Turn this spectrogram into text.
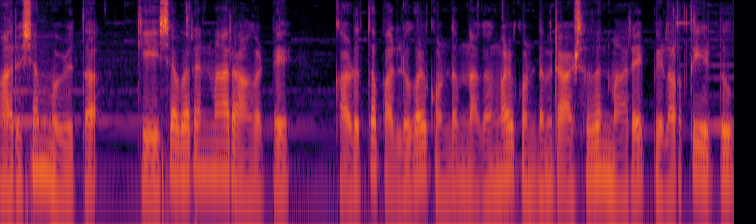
അരുഷം മുഴുത്ത കേശവരന്മാരാകട്ടെ കടുത്ത പല്ലുകൾ കൊണ്ടും നഖങ്ങൾ കൊണ്ടും രാക്ഷസന്മാരെ പിളർത്തിയിട്ടു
